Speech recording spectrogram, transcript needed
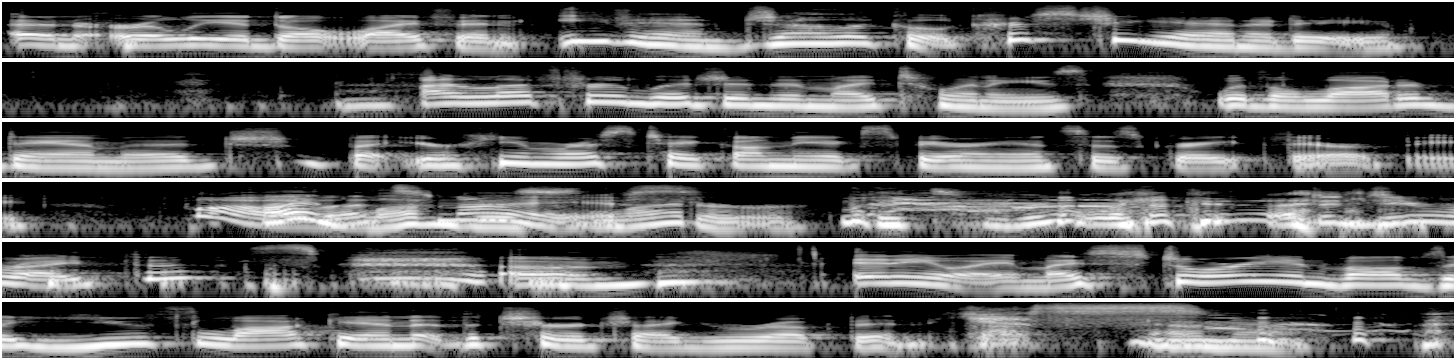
and early adult life in evangelical Christianity. I left religion in my 20s with a lot of damage, but your humorous take on the experience is great therapy. Oh, I that's love nice. this letter. It's really good. Did you write this? Um, anyway, my story involves a youth lock in at the church I grew up in. Yes. Oh no.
